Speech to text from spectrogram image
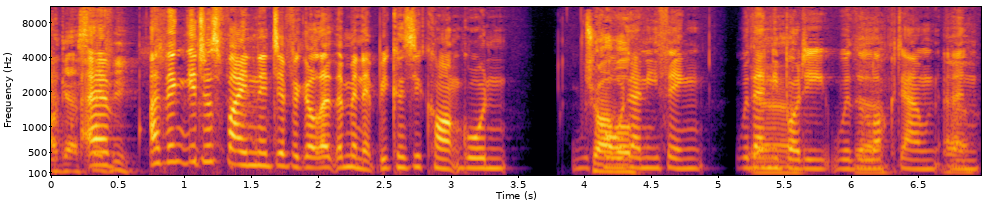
I'll get Um, Sophie. I think you're just finding it difficult at the minute because you can't go and record Travel. anything with Yeah, anybody with yeah, a lockdown yeah. and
